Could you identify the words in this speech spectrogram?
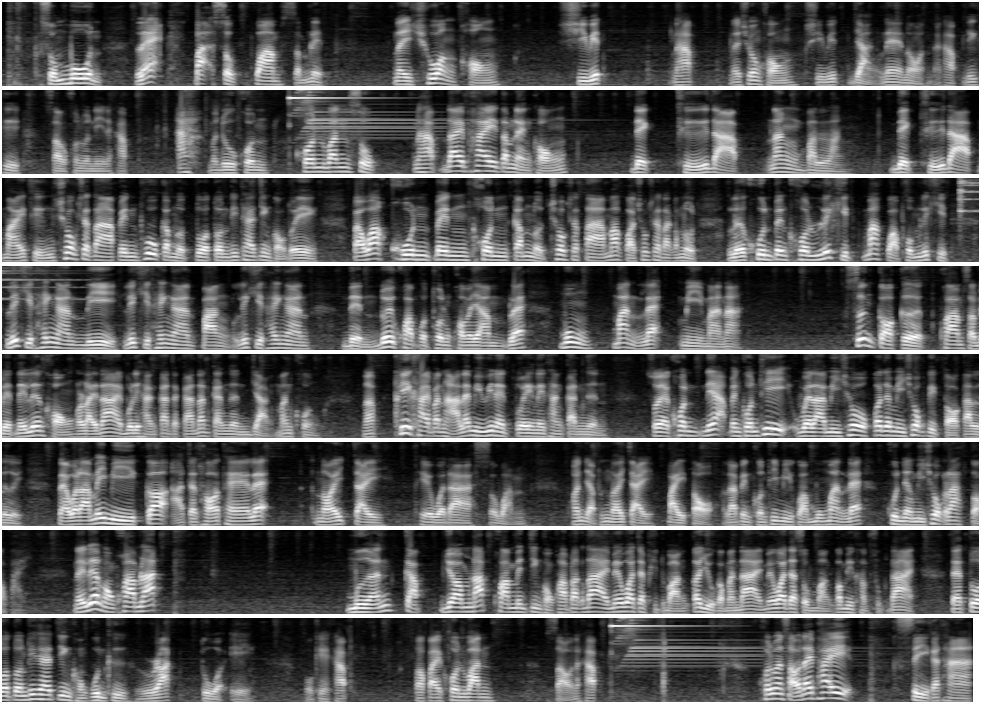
สมบูรณ์และประสบความสำเร็จในช่วงของชีวิตนะครับในช่วงของชีวิตอย่างแน่นอนนะครับ นี่คือสำหรับคนวันนี้นะครับอะมาดูคนคนวันศุกร์ นะครับ ได้ไพ่ตำแหน่งของเด็กถือดาบนั่งบัลลังก์เด็กถือดาบหมายถึงโชคชะตาเป็นผู้กำหนดตัวตนที่แท้จริงของตัวเอง แปลว่าคุณเป็นคนกำหนดโชคชะตามากกว่าโชคชะตากำหนด หรือคุณเป็นคนลิขิตมากกว่าผมลิขิต ลิขิตให้งานดี ลิขิตให้งานปัง ลิขิตให้งานเด่น ด้วยความอดทนความพยายามและมุ่งมั่นและมีมานะ ซึ่งก่อเกิดความสำเร็จในเรื่องของรายได้บริหารการจัดการด้านการเงินอย่างมั่นคง นะคลี่คลายปัญหาและมีวินัยตัวเองในทางการเงิน ส่วนใหญ่คนเนี้ยเป็นคนที่เวลามีโชคก็จะมีโชคติดต่อกันเลย แต่เวลาไม่มีก็อาจจะท้อแท้และน้อยใจเทวดาสวรรค์เพราะอย่าเพิ่งน้อยใจไปต่อ และเป็นคนที่มีความมุ่งมั่น และคุณยังมีโชคลาภต่อไป ในเรื่องของความรัก เหมือนกับยอมรับความเป็นจริงของความรักได้ ไม่ว่าจะผิดหวังก็อยู่กับมันได้ ไม่ว่าจะสมหวังก็มีความสุขได้ แต่ตัวตนที่แท้จริงของคุณคือรักตัวเอง โอเคครับ ต่อไปคนวันเสาร์นะครับ คนวันเสาร์ได้ไพ่สี่กระทา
